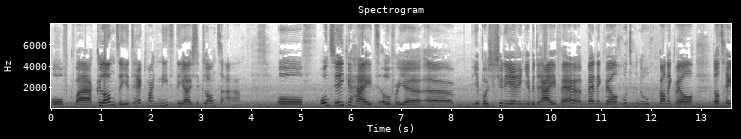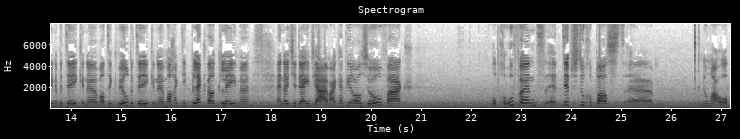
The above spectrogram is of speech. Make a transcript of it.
of qua klanten, je trekt maar niet de juiste klanten aan. Of onzekerheid over je, je positionering, je bedrijf. Hè? Ben ik wel goed genoeg? Kan ik wel datgene betekenen wat ik wil betekenen? Mag ik die plek wel claimen? En dat je denkt, ja, maar ik heb hier al zo vaak op geoefend, eh, tips toegepast, uh, noem maar op.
